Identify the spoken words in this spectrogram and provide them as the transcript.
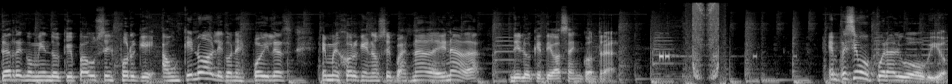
te recomiendo que pauses porque aunque no hable con spoilers, es mejor que no sepas nada de nada de lo que te vas a encontrar. Empecemos por algo obvio.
